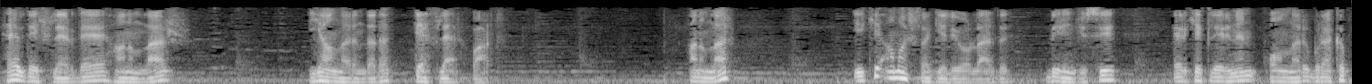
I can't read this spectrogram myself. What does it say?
Hevdeçlerde hanımlar, yanlarında da defler vardı. Hanımlar iki amaçla geliyorlardı. Birincisi erkeklerinin onları bırakıp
